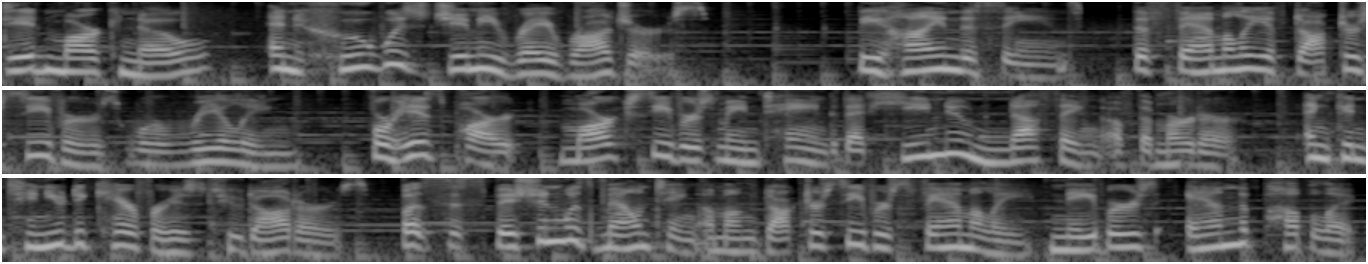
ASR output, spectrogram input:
Did Mark know? And who was Jimmy Ray Rogers? Behind the scenes, the family of Dr. Sievers were reeling. For his part, Mark Sievers maintained that he knew nothing of the murder and continued to care for his two daughters. But suspicion was mounting among Dr. Sievers' family, neighbors, and the public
